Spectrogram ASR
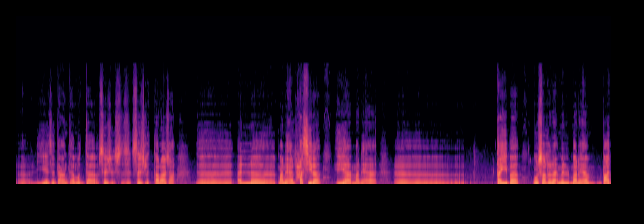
اللي هي زاد عندها مدة سجل, سجل التراجع. آه، معناها الحصيلة هي معناها آه، طيبة وإن شاء الله نأمل معناها بعد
